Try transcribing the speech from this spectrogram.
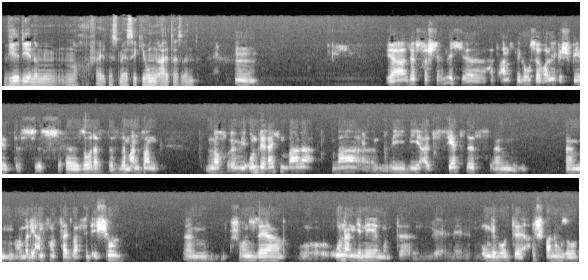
wir, die in einem noch verhältnismäßig jungen Alter sind. Mhm. Ja, selbstverständlich äh, hat Angst eine große Rolle gespielt. Es ist äh, so, dass, dass es am Anfang noch irgendwie unberechenbarer war, ähm, wie, wie als es jetzt ist. Ähm, ähm, aber die Anfangszeit war, finde ich, schon, ähm, schon sehr unangenehm und äh, eine ungewohnte Anspannung so.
